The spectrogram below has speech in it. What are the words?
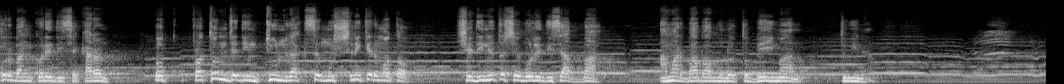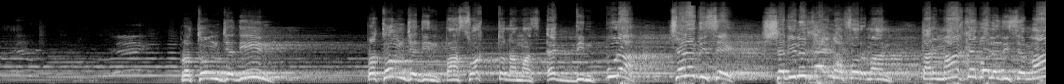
কোরবান করে দিছে, কারণ ও প্রথম যেদিন চুল রাখছে মুশরিকের মতো সেদিনে তো সে বলে দিছে, আব্বা, আমার বাবা মূলত বেঈমান, তুমি না। প্রথম যেদিন প্রথম যেদিন পাঁচ ওয়াক্ত নামাজ একদিন পুরা ছেড়ে দিছে, সেদিনও চাই না ফরমান তার মাকে বলে দিছে, মা,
